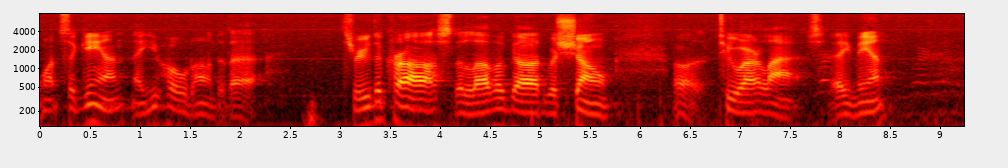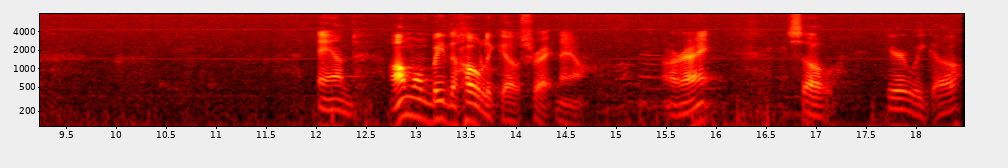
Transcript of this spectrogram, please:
Once again, now you hold on to that. Through the cross, the love of God was shown uh, to our lives. Amen. And I'm going to be the Holy Ghost right now. All right? So, here we go.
